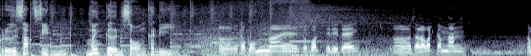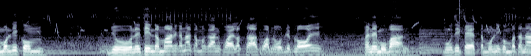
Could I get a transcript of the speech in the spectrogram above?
หรือทรัพย์สินไม่เกินสองคดีกับผมนายสุพจน์สิริแสงสารวัตรกำนันตำบลนิคม อยู่ในทีมทำงานคณะกรรมการฝ่ายรักษาความสงบเรียบร้อย ภายในหมู่บ้าน หมู่ที่ 8ตำบลนิคมพัฒนา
